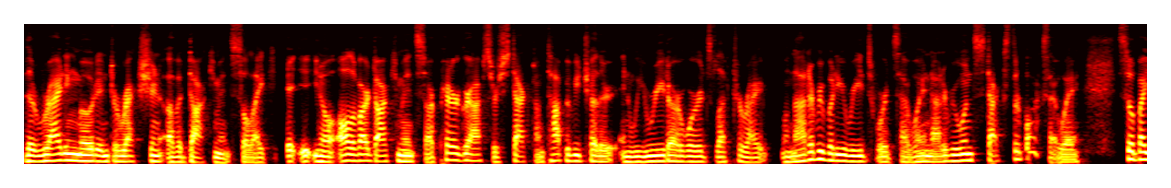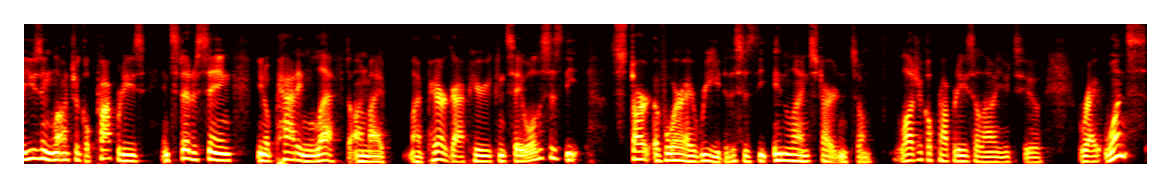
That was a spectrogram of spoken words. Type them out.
the writing mode and direction of a document. So, like, it, you know, all of our documents, our paragraphs are stacked on top of each other and we read our words left to right. Well, not everybody reads words that way. Not everyone stacks their blocks that way. So, by using logical properties, instead of saying, you know, padding left on my, my paragraph here, you can say, well, this is the start of where I read. This is the inline start. And so, logical properties allow you to write once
